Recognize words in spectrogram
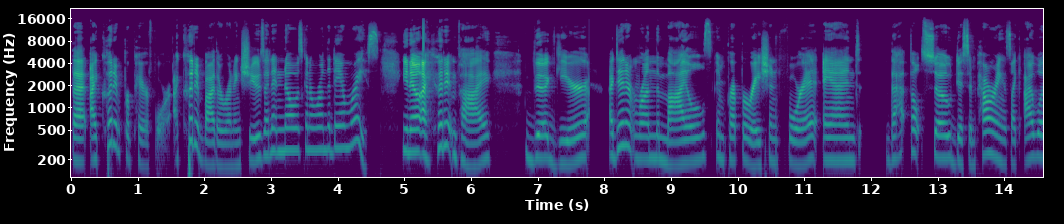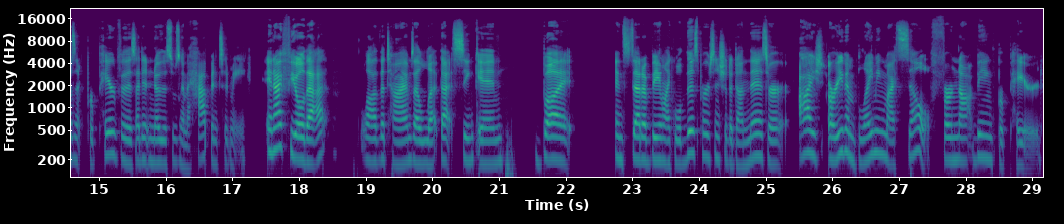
that I couldn't prepare for. I couldn't buy the running shoes. I didn't know I was going to run the damn race. You know, I couldn't buy the gear. I didn't run the miles in preparation for it. And that felt so disempowering. It's like I wasn't prepared for this. I didn't know this was going to happen to me. And I feel that a lot of the times I let that sink in, but instead of being like, well, this person should have done this, or I, or even blaming myself for not being prepared.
